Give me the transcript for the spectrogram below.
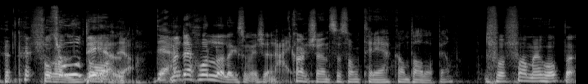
For all del. ja. Det Men det holder liksom ikke. Kanskje en sesong tre kan ta det opp igjen. Du får faen meg håpe.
